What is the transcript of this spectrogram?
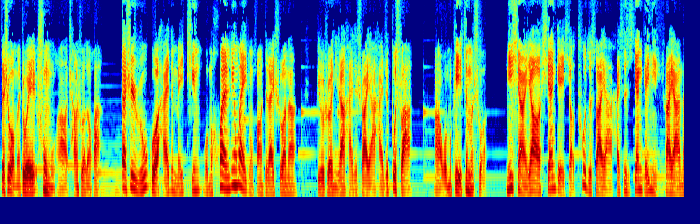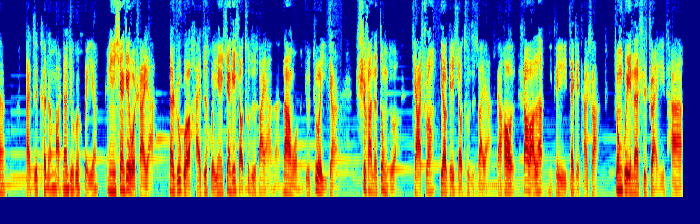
这是我们作为父母啊常说的话。但是如果孩子没听，我们换另外一种方式来说呢？比如说，你让孩子刷牙，孩子不刷，啊，我们可以这么说：你想要先给小兔子刷牙，还是先给你刷牙呢？孩子可能马上就会回应：你先给我刷牙。那如果孩子回应先给小兔子刷牙呢？那我们就做一点示范的动作，假装要给小兔子刷牙，然后刷完了，你可以再给他刷。终归呢是转移他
